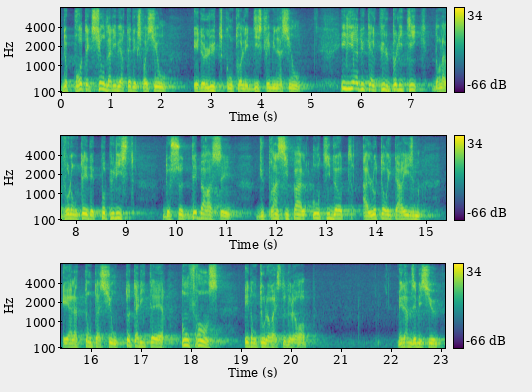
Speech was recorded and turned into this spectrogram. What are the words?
de protection de la liberté d'expression et de lutte contre les discriminations. Il y a du calcul politique dans la volonté des populistes de se débarrasser du principal antidote à l'autoritarisme et à la tentation totalitaire en France et dans tout le reste de l'Europe. Mesdames et Messieurs,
